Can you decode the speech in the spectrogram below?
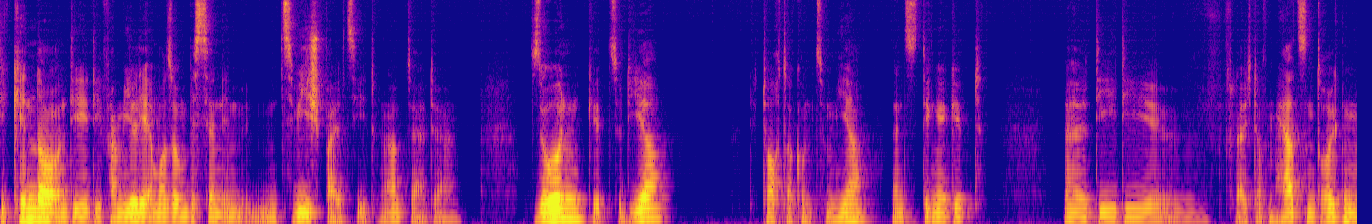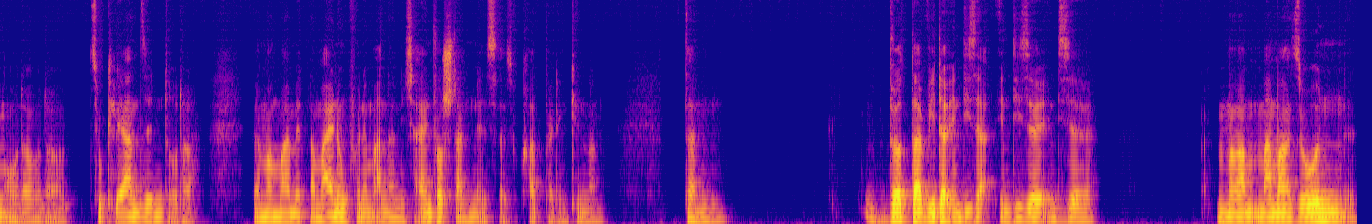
die Kinder und die, die Familie immer so ein bisschen im, im Zwiespalt sieht. Ne? Der, der Sohn geht zu dir, die Tochter kommt zu mir, wenn es Dinge gibt, äh, die, die vielleicht auf dem Herzen drücken oder, oder zu klären sind oder wenn man mal mit einer Meinung von dem anderen nicht einverstanden ist, also gerade bei den Kindern, dann wird da wieder in diese, in diese, in diese Mama-Sohn,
